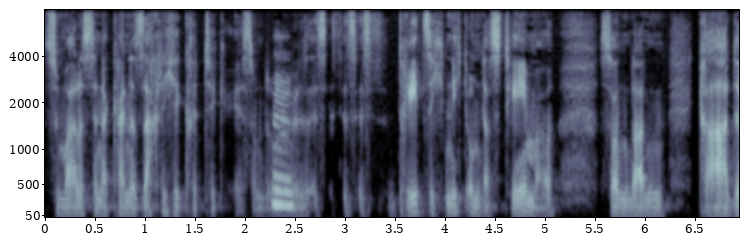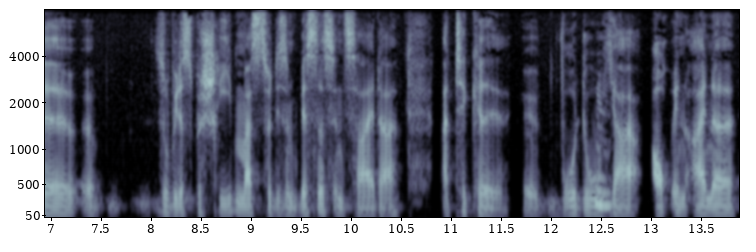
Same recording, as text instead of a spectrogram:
Zumal es dann ja keine sachliche Kritik ist. Und mhm. es, es, es, dreht sich nicht um das Thema, sondern gerade, äh, so wie du es beschrieben hast, zu diesem Business Insider-Artikel, äh, wo du mhm. ja auch in eine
